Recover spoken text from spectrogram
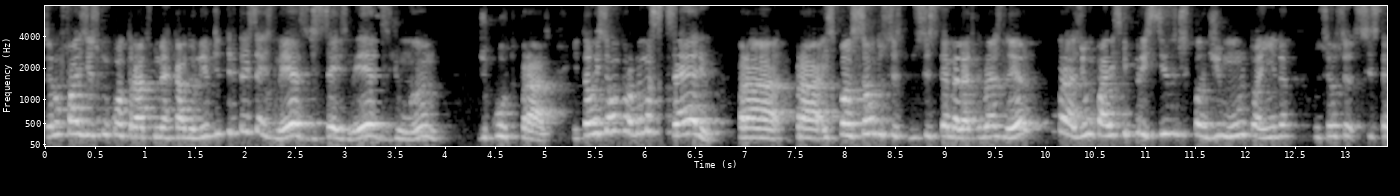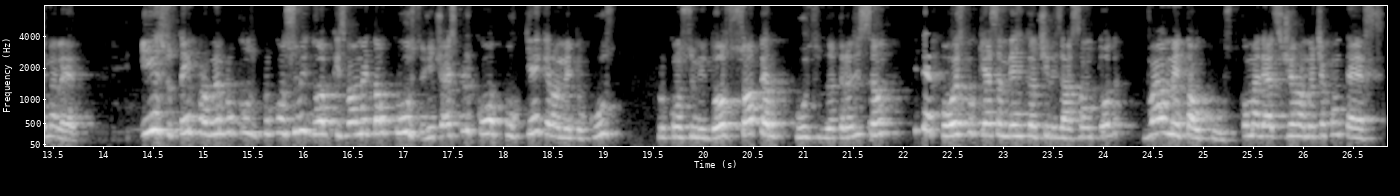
Você não faz isso com contratos no Mercado Livre de 36 meses, de 6 meses, de um ano, de curto prazo. Então, isso é um problema sério para a expansão do, do sistema elétrico brasileiro. O Brasil é um país que precisa de expandir muito ainda o seu sistema elétrico. Isso tem problema para o consumidor, porque isso vai aumentar o custo. A gente já explicou por que, que ele aumenta o custo para o consumidor só pelo custo da transição e depois porque essa mercantilização toda vai aumentar o custo, como aliás geralmente acontece.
